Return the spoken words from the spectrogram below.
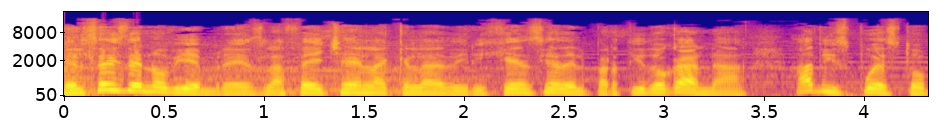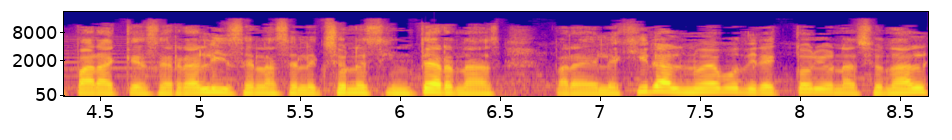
El 6 de noviembre es la fecha en la que la dirigencia del partido Gana ha dispuesto para que se realicen las elecciones internas para elegir al nuevo directorio nacional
